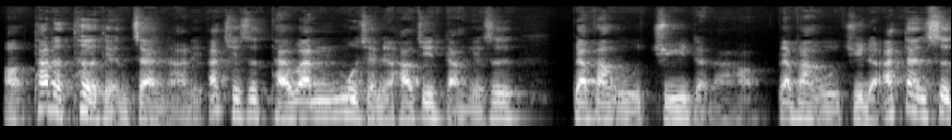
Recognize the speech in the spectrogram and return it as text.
哦，它的特点在哪里啊？其实台湾目前有好几档也是标榜五 G 的啦哈，标榜五 G 的啊，但是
